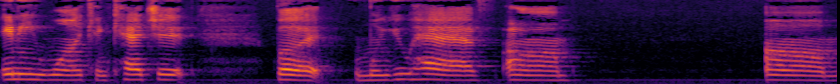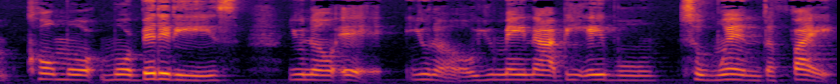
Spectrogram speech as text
Anyone can catch it. But when you have um, um, comorbidities, you know, it, you know, you may not be able to win the fight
